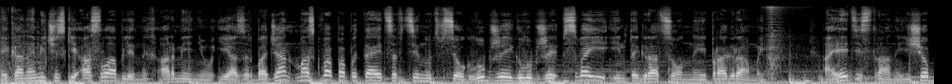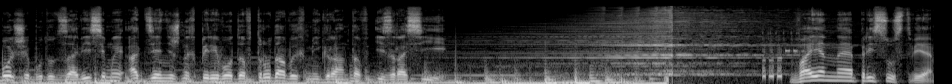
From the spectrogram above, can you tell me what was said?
Экономически ослабленных Армению и Азербайджан Москва попытается втянуть все глубже и глубже в свои интеграционные программы. А эти страны еще больше будут зависимы от денежных переводов трудовых мигрантов из России. Военное присутствие.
